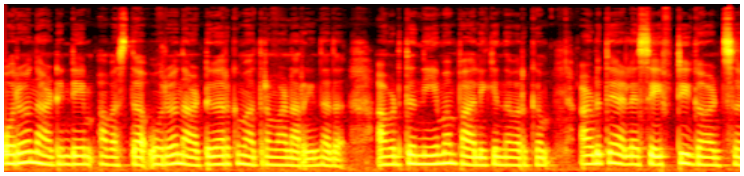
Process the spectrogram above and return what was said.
ഓരോ നാട്ടിന്റെയും അവസ്ഥ ഓരോ നാട്ടുകാർക്ക് മാത്രമാണ് അറിയുന്നത്. അവിടുത്തെ നിയമം പാലിക്കുന്നവർക്കും അവിടുത്തെ അല്ലെ സേഫ്റ്റി ഗാർഡ്സ്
